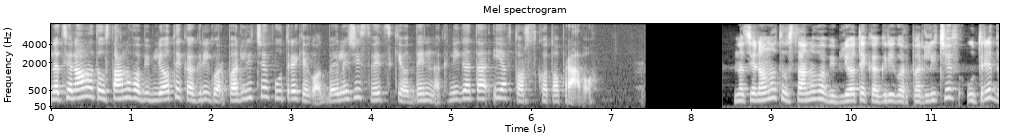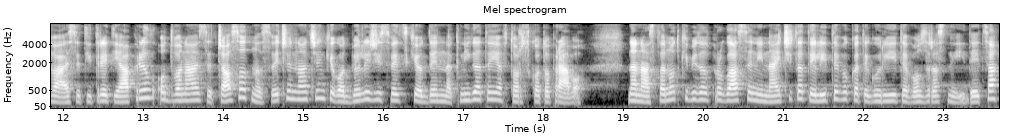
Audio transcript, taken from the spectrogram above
Националната установа библиотека Григор Прличев утре ќе го одбележи Светскиот ден на книгата и авторското право. Националната установа библиотека Григор Прличев утре 23 април од 12 часот на свечен начин ќе го одбележи Светскиот ден на книгата и авторското право. На настанот ќе бидат прогласени најчитателите во категориите возрастни и деца,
